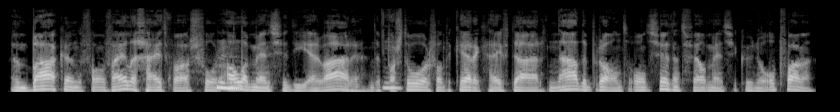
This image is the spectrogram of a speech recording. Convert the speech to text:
een baken van veiligheid was voor mm. alle mensen die er waren. De pastoor van de kerk heeft daar na de brand ontzettend veel mensen kunnen opvangen.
